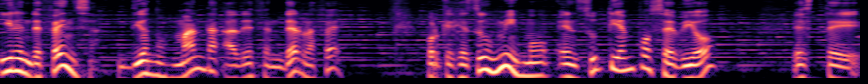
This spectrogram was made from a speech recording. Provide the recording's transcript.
ir en defensa. Dios nos manda a defender la fe porque Jesús mismo en su tiempo se vio este,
